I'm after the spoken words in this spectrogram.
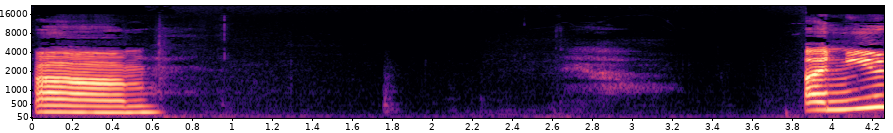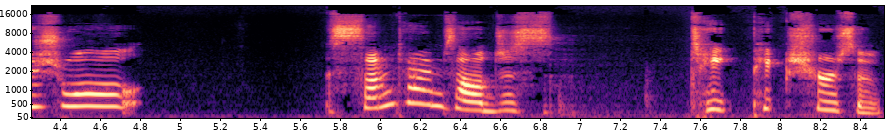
thing. Um unusual sometimes I'll just take pictures of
